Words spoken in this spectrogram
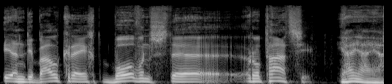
en die bal krijgt bovenste rotatie. Ja, ja, ja.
